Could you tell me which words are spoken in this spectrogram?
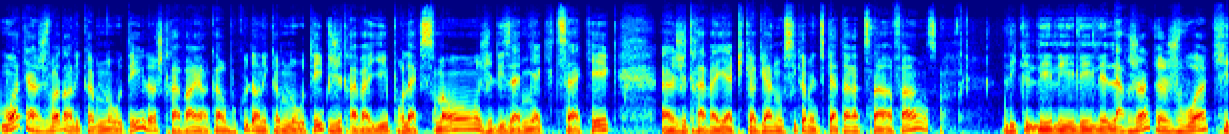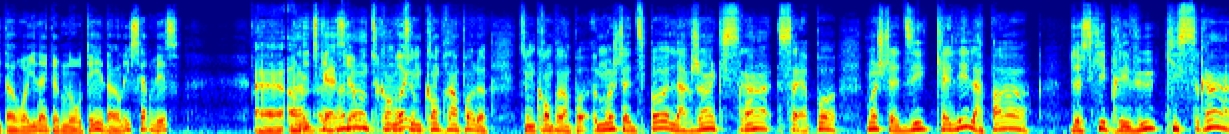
Moi, quand je vais dans les communautés, là, je travaille encore beaucoup dans les communautés, puis j'ai travaillé pour Lac-Simon, j'ai des amis à Kitsakik, euh, j'ai travaillé à Picogan aussi comme éducateur à petite enfance. Les- les- les- les- L'argent que je vois qui est envoyé dans les communautés est dans les services. Euh, en Non, éducation. Non, non, tu, Oui. tu me comprends pas là. Tu me comprends pas. Moi, je te dis pas l'argent qui se rend, ça pas. Moi, je te dis quelle est la part de ce qui est prévu qui se rend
